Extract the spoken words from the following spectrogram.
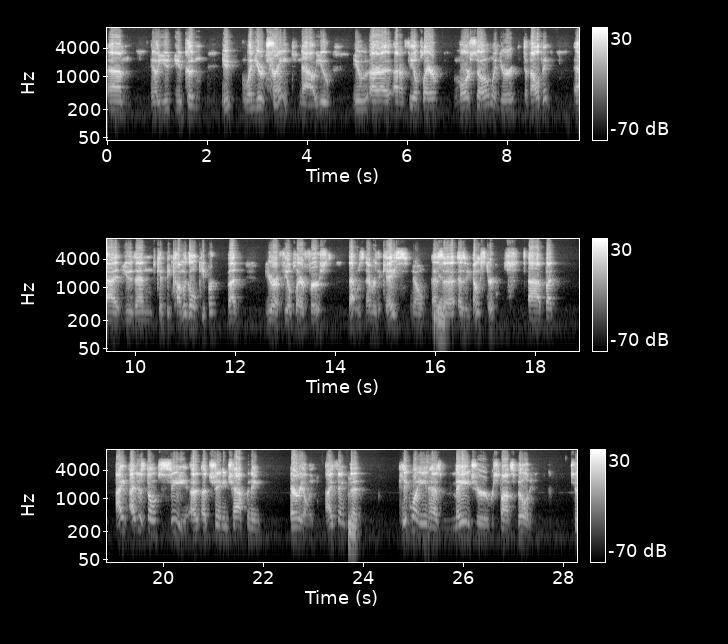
Um, you know, you you couldn't you when you're trained now. You you are a, a field player more so when you're developing. Uh, you then can become a goalkeeper, but you're a field player first. That was never the case, you know, as yeah. a as a youngster. Uh, but I, I just don't see a, a change happening aerially. I think hmm. that Higuain has major responsibility to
